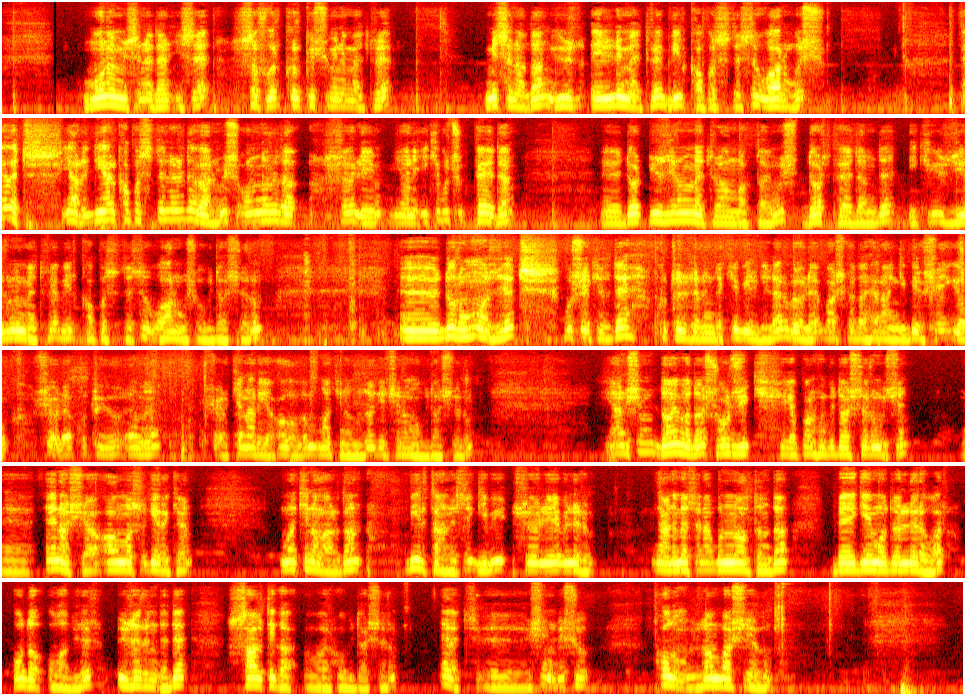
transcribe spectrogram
Mono misineden ise 0.43 mm misinadan 150 metre bir kapasitesi varmış. Evet yani diğer kapasiteleri de vermiş. Onları da söyleyeyim. Yani 2.5P'den e, 420 metre almaktaymış. 4P'den de 220 metre bir kapasitesi varmış o vidaşların. E, durum vaziyet bu şekilde. Kutu üzerindeki bilgiler böyle. Başka da herhangi bir şey yok. Şöyle kutuyu hemen şöyle kenarıya alalım. Makinamıza geçelim hobidaşlarım yani şimdi Daima'da şorjik yapan hobidaşlarım için e, en aşağı alması gereken makinalardan bir tanesi gibi söyleyebilirim. Yani mesela bunun altında BG modelleri var. O da olabilir. Üzerinde de Saltiga var hobidaşlarım Evet, e, şimdi şu kolumuzdan başlayalım.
